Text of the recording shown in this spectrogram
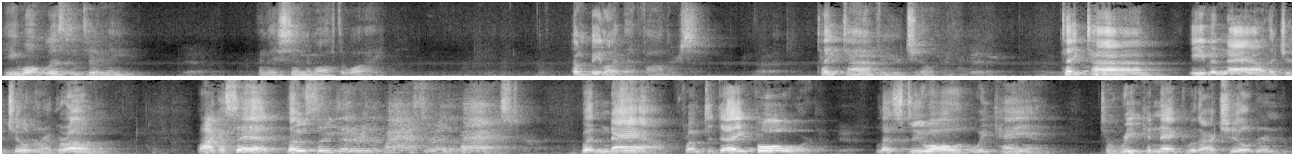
He won't listen to me and they send them off the way. Don't be like that, fathers. Take time for your children. Take time even now that your children are grown. Like I said, those things that are in the past are in the past. But now, from today forward, let's do all we can to reconnect with our children,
